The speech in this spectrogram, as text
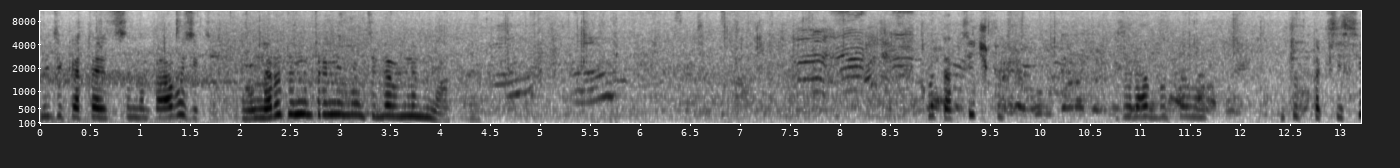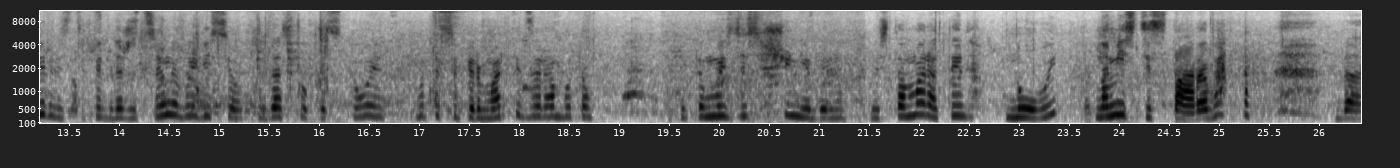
Люди катаются на паровозике, но народу на променаде довольно много. Вот аптечка заработала. Тут такси-сервис теперь даже цены вывесил, куда сколько стоит. Вот и супермаркет заработал. Это мы здесь еще не были. То есть Тамар отель новый, на месте старого. Да,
